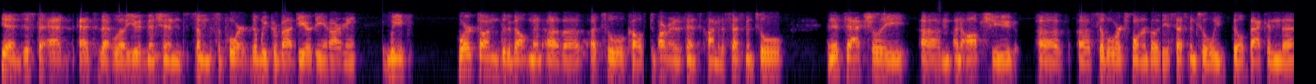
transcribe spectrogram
Yeah, and just to add add to that, well, you had mentioned some of the support that we provide DoD and Army. We've worked on the development of a, a tool called Department of Defense Climate Assessment Tool, and it's actually um, an offshoot of a Civil Works Vulnerability Assessment Tool we built back in the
